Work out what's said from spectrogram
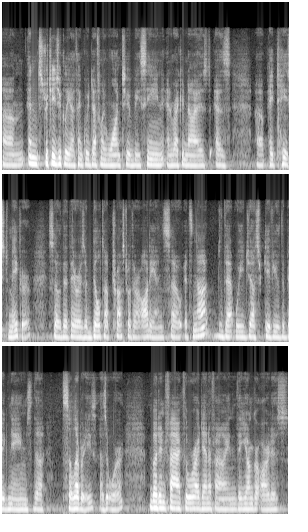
Um, and strategically, I think we definitely want to be seen and recognized as uh, a taste maker so that there is a built up trust with our audience. So it's not that we just give you the big names, the celebrities, as it were, but in fact we're identifying the younger artists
